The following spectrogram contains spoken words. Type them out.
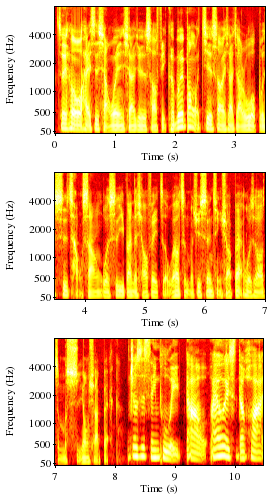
最后我还是想问一下，就是 Sophie，可不可以帮我介绍一下，假如我不是厂商，我是一般的消费者，我要怎么去申请 ShopBack，或者要怎么使用 ShopBack？就是 Simply 到 iOS 的话，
